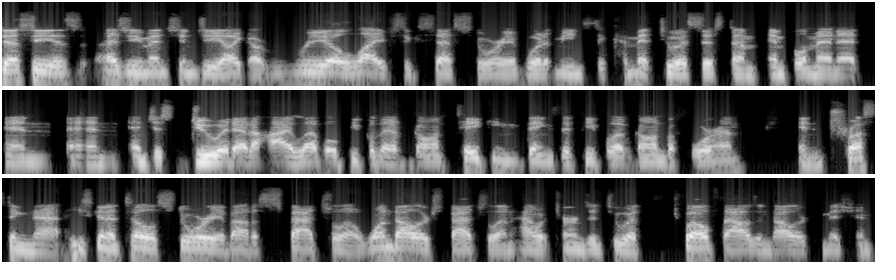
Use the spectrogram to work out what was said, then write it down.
Jesse is, as you mentioned, G, like a real life success story of what it means to commit to a system, implement it and, and, and just do it at a high level. People that have gone, taking things that people have gone before him and trusting that. He's going to tell a story about a spatula, a $1 spatula and how it turns into a $12,000 commission.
